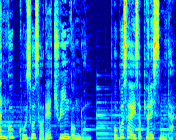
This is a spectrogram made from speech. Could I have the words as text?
한국 고소설의 주인공론 보고사에서 편했습니다.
